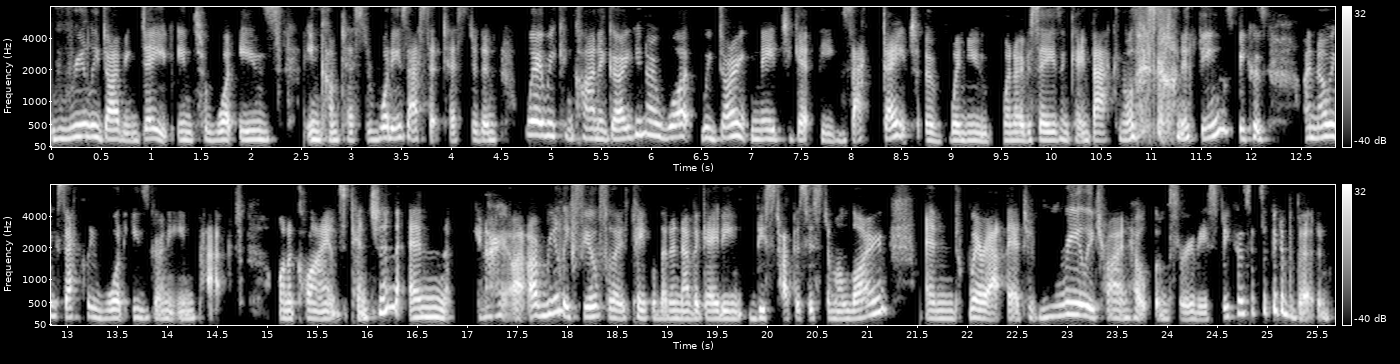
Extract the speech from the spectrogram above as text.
really diving deep into what is income tested, what is asset tested, and where we can kind of go, you know what, we don't need to get the exact date of when you went overseas and came back and all those kind of things, because I know exactly what is going to impact on a client's pension. And you know, I, I, really feel for those people that are navigating this type of system alone. And we're out there to really try and help them through this because it's a bit of a burden.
